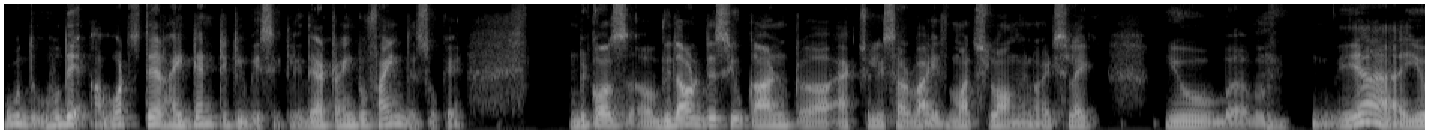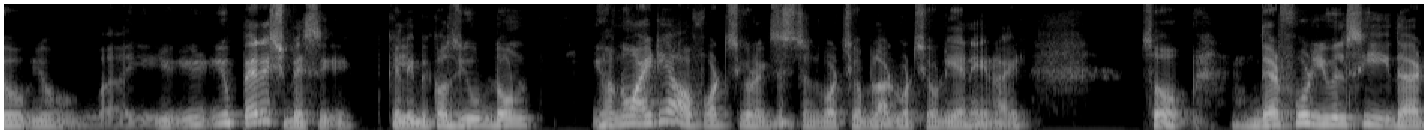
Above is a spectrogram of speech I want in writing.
who who they are what's their identity basically? They are trying to find this okay? Because uh, without this you can't uh, actually survive much long you know? It's like you um, yeah you you, uh, you you perish basically because you don't you have no idea of what's your existence what's your blood what's your dna right? So therefore you will see that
